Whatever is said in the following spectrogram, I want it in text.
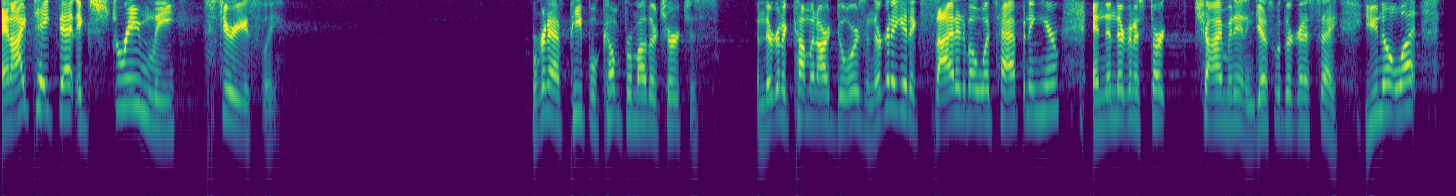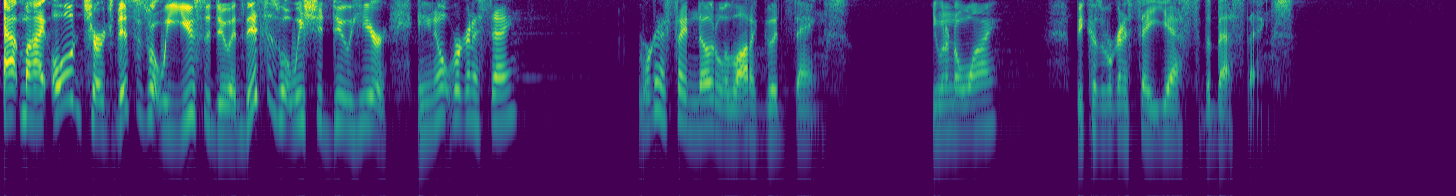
And I take that extremely seriously. We're going to have people come from other churches, and they're going to come in our doors, and they're going to get excited about what's happening here, and then they're going to start chiming in. And guess what they're going to say? You know what? At my old church, this is what we used to do, and this is what we should do here. And you know what we're going to say? We're going to say no to a lot of good things. You want to know why? Because we're going to say yes to the best things.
